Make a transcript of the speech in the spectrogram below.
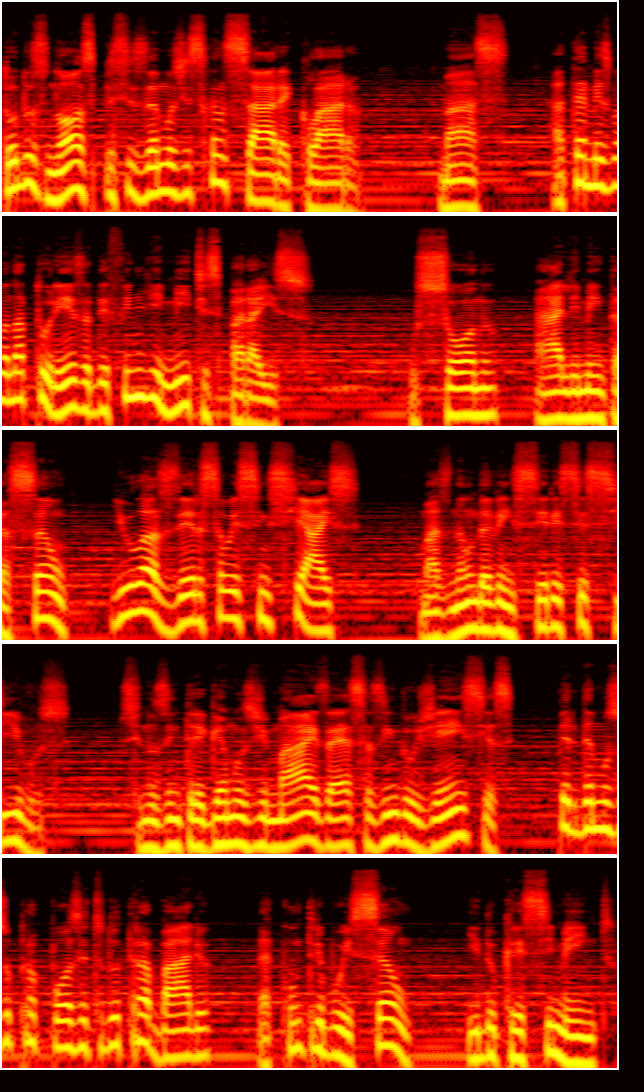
Todos nós precisamos descansar, é claro, mas até mesmo a natureza define limites para isso. O sono, a alimentação e o lazer são essenciais, mas não devem ser excessivos. Se nos entregamos demais a essas indulgências, perdemos o propósito do trabalho, da contribuição e do crescimento.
